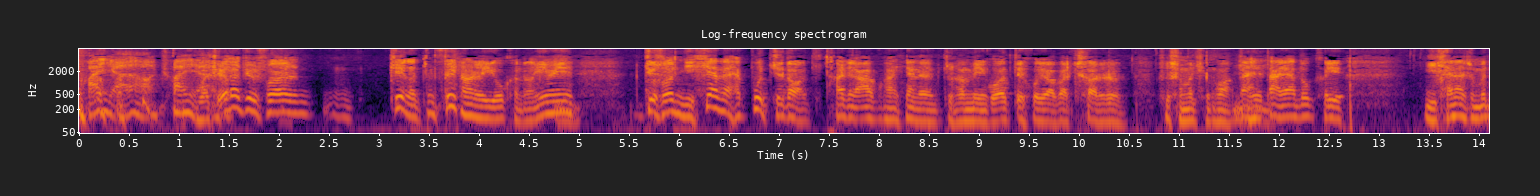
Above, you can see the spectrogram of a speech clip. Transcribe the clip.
传言啊传言，我觉得就是说，嗯，这个就非常的有可能，因为就说你现在还不知道他这个阿富汗现在就说美国最后要把撤的是是什么情况，但是大家都可以以前的什么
